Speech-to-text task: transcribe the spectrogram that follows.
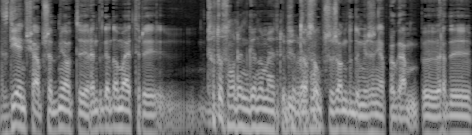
Zdjęcia, przedmioty, rentgenometry. Co to są rentgenometry, To przepraszam? są przyrządy do mierzenia program, y, rady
